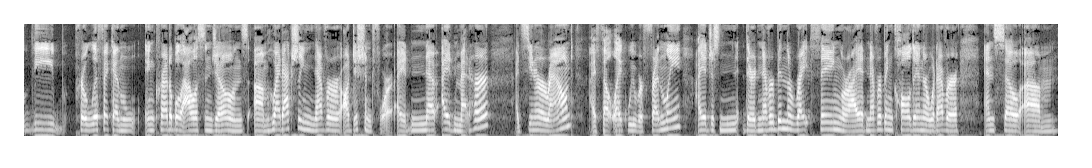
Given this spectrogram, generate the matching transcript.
the prolific and incredible Allison Jones, um, who I'd actually never auditioned for. I had never, I had met her. I'd seen her around. I felt like we were friendly. I had just n- there had never been the right thing, or I had never been called in, or whatever. And so, um,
